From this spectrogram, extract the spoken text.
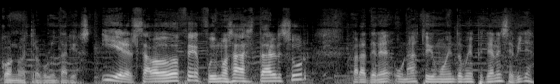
con nuestros voluntarios. Y el sábado 12 fuimos hasta el sur para tener un acto y un momento muy especial en Sevilla.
